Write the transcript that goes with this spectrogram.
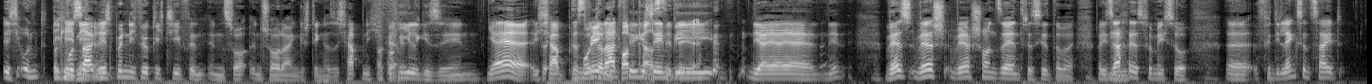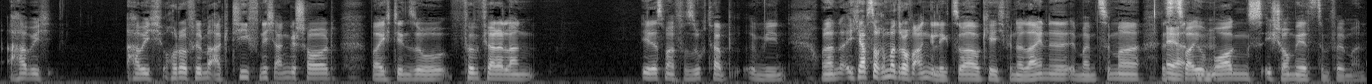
ich, und ich okay, muss nee, sagen, ich bin nicht wirklich tief in, in, Show, in Show reingestiegen. Also ich habe nicht okay. viel gesehen. Ja, ja. Ich habe moderat viel gesehen, wie. ja, ja, ja. Nee, Wäre wär, wär schon sehr interessiert dabei. Weil die Sache mhm. ist für mich so, äh, für die längste Zeit habe ich habe ich Horrorfilme aktiv nicht angeschaut, weil ich den so fünf Jahre lang jedes Mal versucht habe, irgendwie. Und dann, ich habe es auch immer darauf angelegt, so, ah, okay, ich bin alleine in meinem Zimmer, es ist 2 ja, Uhr mhm. morgens, ich schaue mir jetzt den Film an.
